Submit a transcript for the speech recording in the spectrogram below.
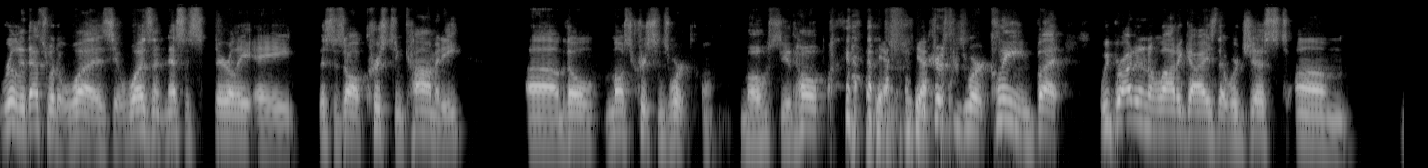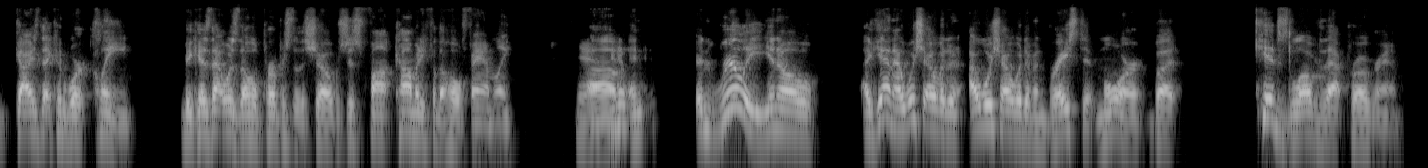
really, that's what it was. It wasn't necessarily a. This is all Christian comedy, um, though most Christians work. Most you'd hope. yeah, yeah, Christians work clean, but we brought in a lot of guys that were just um, guys that could work clean because that was the whole purpose of the show. It was just fun, comedy for the whole family. yeah. Um, And it- and and really, you know, again, I wish I would I wish I would have embraced it more, but kids loved that program.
